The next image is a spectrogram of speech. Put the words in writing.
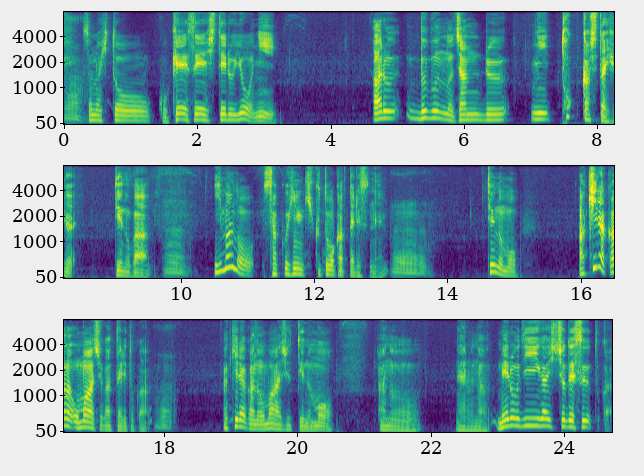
うん。その人をこう形成してるようにある部分のジャンルに特化した人っていうのがうん。今の作品聞くと分かったりするねん。っうん。ていうのも明らかなオマージュがあったりとかうん。明らかなオマージュっていうのもあのなんやろなメロディーが一緒ですとか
